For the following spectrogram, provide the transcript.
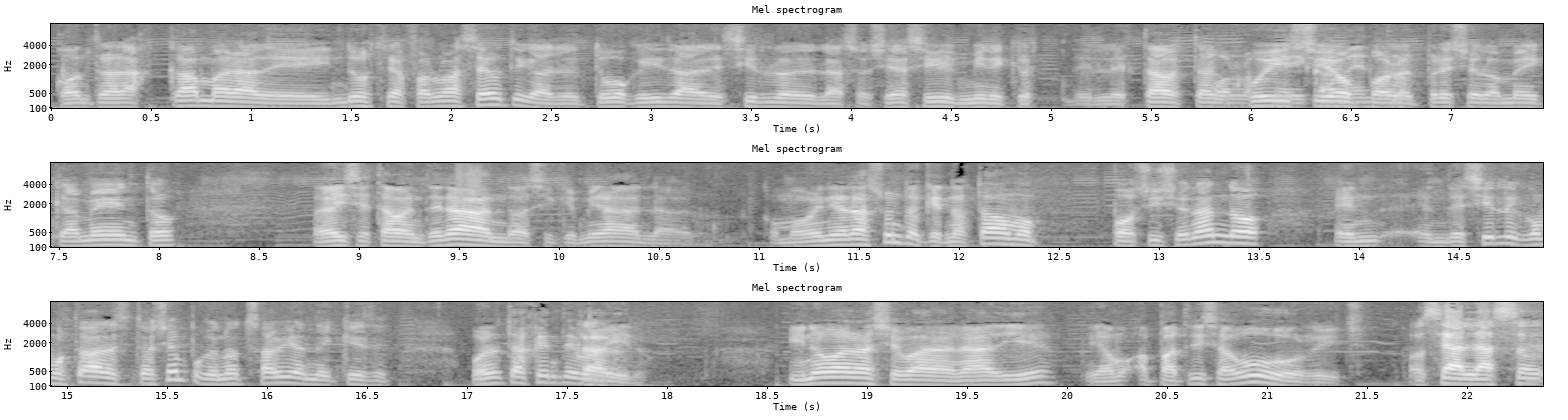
contra las cámaras de industria farmacéutica, le tuvo que ir a decirlo de la sociedad civil, mire que el Estado está Por en juicio por el precio de los medicamentos, ahí se estaba enterando, así que mira como venía el asunto, que nos estábamos posicionando en, en decirle cómo estaba la situación porque no sabían de qué se... Bueno, esta gente va a ir. Y no van a llevar a nadie, digamos, a Patricia Burrich. O sea, la so-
